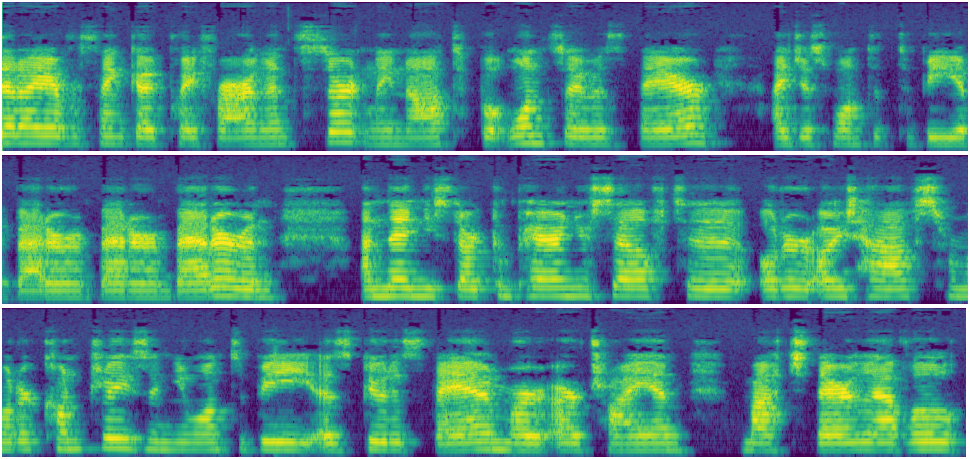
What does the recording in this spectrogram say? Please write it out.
did I ever think I'd play for Ireland? Certainly not. But once I was there, I just wanted to be a better and better and better. And and then you start comparing yourself to other out halves from other countries, and you want to be as good as them or, or try and match their level.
